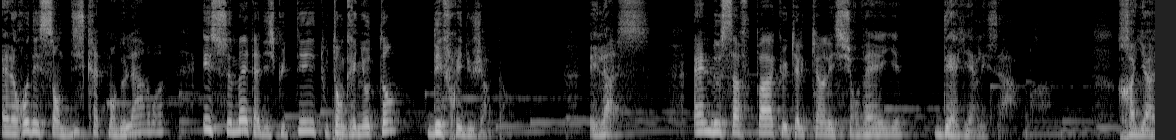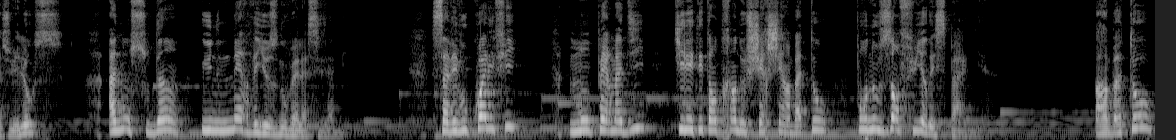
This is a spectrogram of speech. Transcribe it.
elles redescendent discrètement de l'arbre et se mettent à discuter tout en grignotant des fruits du jardin. Hélas, elles ne savent pas que quelqu'un les surveille derrière les arbres. Raya Azuelos annonce soudain une merveilleuse nouvelle à ses amis. Savez-vous quoi les filles? Mon père m'a dit qu'il était en train de chercher un bateau pour nous enfuir d'Espagne. Un bateau?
